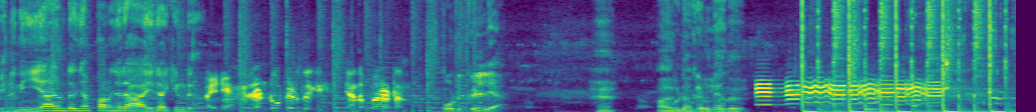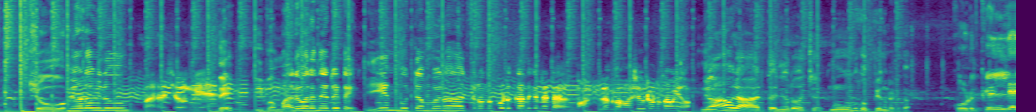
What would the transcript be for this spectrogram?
പിന്നെ നീ ആയോണ്ട് ഞാൻ പറഞ്ഞൊരു ആയിരം ആക്കിണ്ട് രണ്ടു കുപ്പി എടുത്തേക്ക് ഞാൻ തപ്പാ കൊടുക്കില്ല അതെന്താ കൊടുത്തത്? ഷോമിയോടെ വിനു ദേ, ഇവന്മാര് പറയുന്ന കേട്ടെ ഈ എണ്ണൂറ്റമ്പതിനോ ആയിരത്തിനൊന്നും കൊടുക്കാൻ നിൽക്കണ്ടേട്ടാ. നല്ല കാശ് കിട്ടണ സമയോ ഞാൻ ഒരു ആയിരത്തി അഞ്ഞൂറ് വെച്ച് മൂന്ന് കുപ്പി അങ്ങോട്ട് എടുക്കാം. കൊടുക്കില്ല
